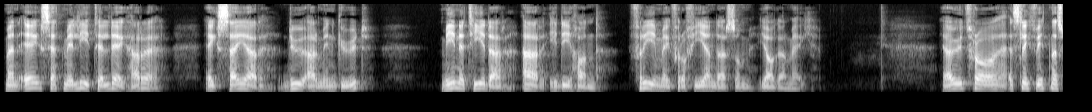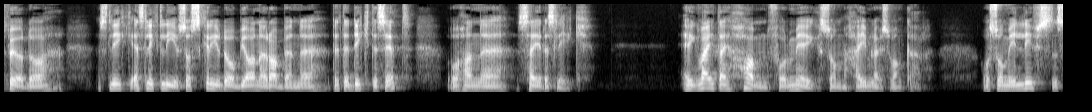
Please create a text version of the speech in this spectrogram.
Men eg sett meg lit til deg, Herre, eg seier du er min Gud. Mine tider er i di hand, fri meg fra fiender som jager meg. Ja, ut fra et slikt vitnesbyrd og slik, et slikt liv, så skriver da Bjarne Rabben eh, dette diktet sitt, og han eh, sier det slik. Eg veit ei hamn for meg som heimlaus vankar, og som i livsens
